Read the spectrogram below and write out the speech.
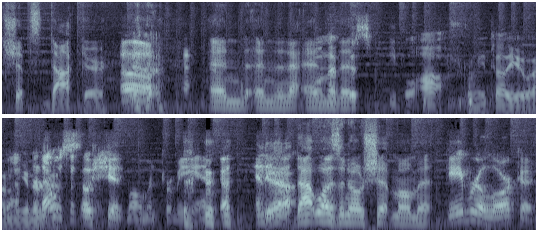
ship's doctor, Oh, and and the, well, and that the, pissed people off. Let me tell you on the internet. that was a oh shit moment for me. And, and Yeah. other that was an oh shit moment. Gabriel Lorca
